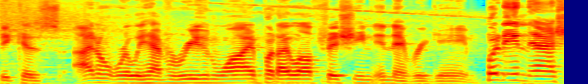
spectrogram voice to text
because I don't really have a reason why, but I love fishing in every game. But in Ash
